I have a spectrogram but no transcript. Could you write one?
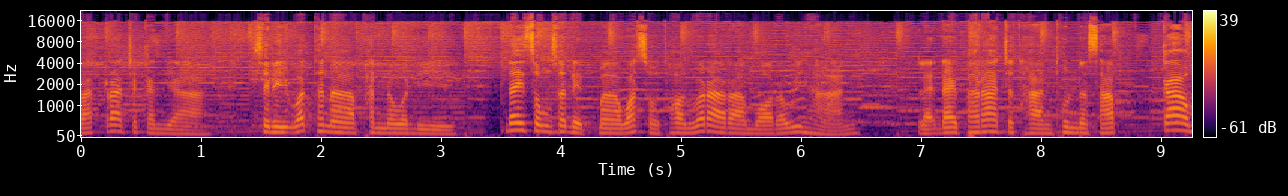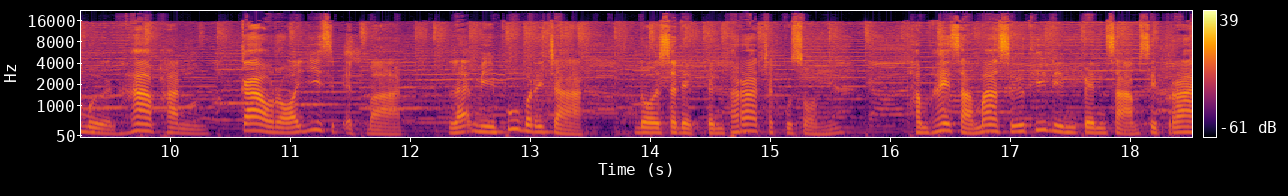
รัตนราชกัญญา สิริวัฒนาพันนวดี ได้ทรงเสด็จมาวัดโสธรวรารามวรวิหาร และได้พระราชทานทุนทรัพย์ 95,921 บาท และมีผู้บริจาคโดยเสด็จเป็นพระราชกุศลทำให้สามารถซื้อที่ดินเป็น 30 ไร่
